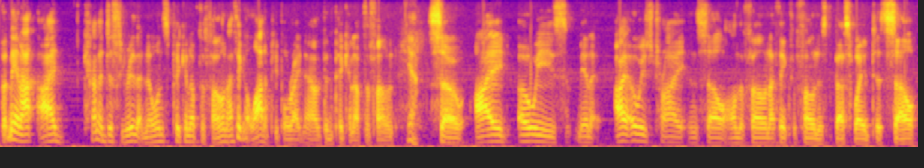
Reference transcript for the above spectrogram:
But man, I, I kind of disagree that no one's picking up the phone. I think a lot of people right now have been picking up the phone. Yeah. So I always, man, I always try and sell on the phone. I think the phone is the best way to sell,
